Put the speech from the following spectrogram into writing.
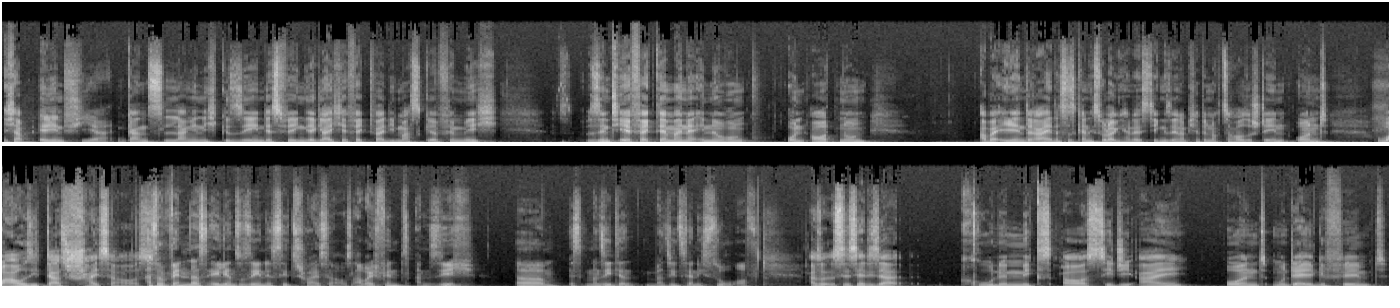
Ich habe Alien 4 ganz lange nicht gesehen, deswegen der gleiche Effekt war die Maske. Für mich sind die Effekte in meiner Erinnerung in Ordnung, aber Alien 3, das ist gar nicht so lange her, dass ich den gesehen habe. Ich habe den noch zu Hause stehen und wow, sieht das scheiße aus. Also, wenn das Alien zu sehen ist, sieht es scheiße aus. Aber ich finde an sich, ähm, es, man sieht es ja nicht so oft. Also es ist ja dieser krude Mix aus CGI und Modell gefilmt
